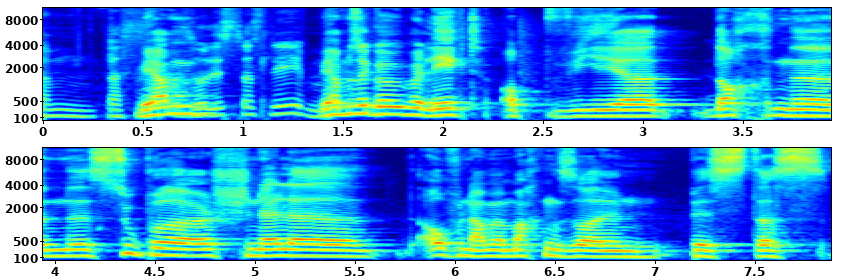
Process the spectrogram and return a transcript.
Ähm, das, Wir haben- so ist das Leben. wir haben sogar überlegt, ob wir noch eine, eine super schnelle Aufnahme machen sollen, bis das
